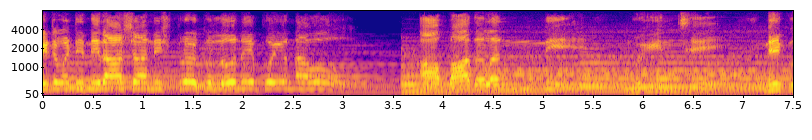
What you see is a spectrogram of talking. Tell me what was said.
ఎటువంటి నిరాశ నిస్పృహకు లోనైపోయి ఉన్నావో ఆ బాధలన్నీ ముగించి నీకు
